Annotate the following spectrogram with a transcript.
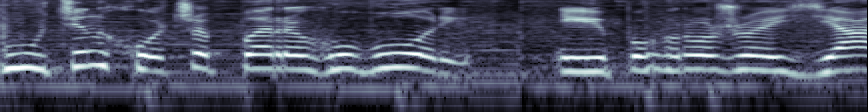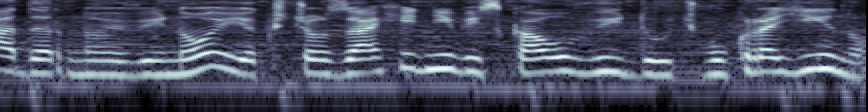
Путін хоче переговорів і погрожує ядерною війною, якщо західні війська увійдуть в Україну.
